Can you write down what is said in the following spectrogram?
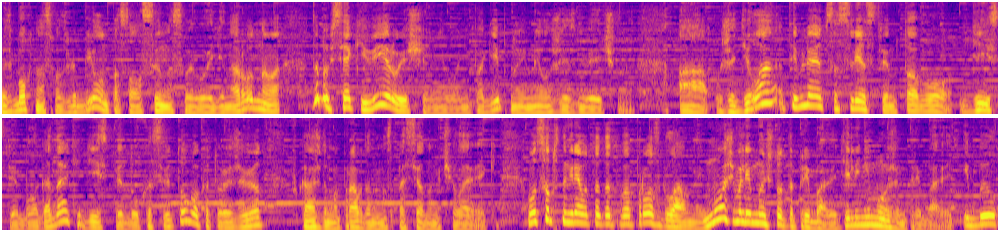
То есть Бог нас возлюбил, Он послал Сына Своего Единородного, дабы всякий верующий в Него не погиб, но имел жизнь вечную. А уже дела это является следствием того действия благодати, действия Духа Святого, который живет в каждом оправданном и спасенном человеке. Вот, собственно говоря, вот этот вопрос главный. Можем ли мы что-то прибавить или не можем прибавить? И был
